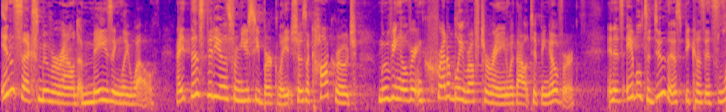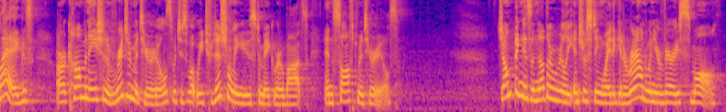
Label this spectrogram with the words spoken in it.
Insects move around amazingly well. Right? This video is from UC Berkeley. It shows a cockroach moving over incredibly rough terrain without tipping over. And it's able to do this because its legs are a combination of rigid materials, which is what we traditionally use to make robots, and soft materials. Jumping is another really interesting way to get around when you're very small.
